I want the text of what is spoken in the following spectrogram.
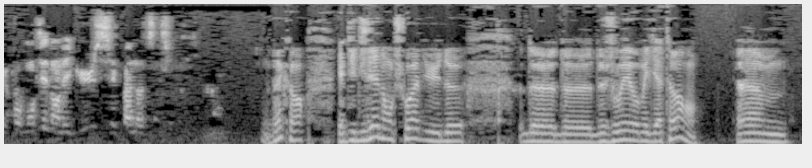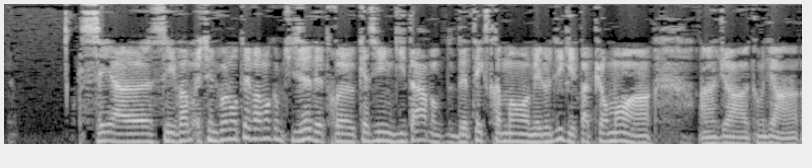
mais pour monter dans l'aigu c'est pas notre style. D'accord. Et tu disais dans le choix du, de, de, de, jouer au Mediator, euh, c'est euh, une volonté vraiment comme tu disais d'être euh, quasi une guitare donc d'être extrêmement mélodique et pas purement un, comment dire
